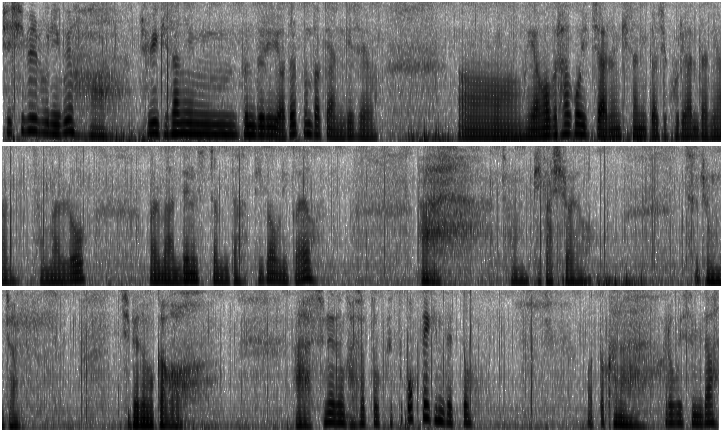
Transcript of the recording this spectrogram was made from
11분이고요. 아, 주위 기사님 분들이 8분밖에 안 계세요. 어, 영업을 하고 있지 않은 기사님까지 고려한다면 정말로 얼마 안 되는 숫자입니다. 비가 오니까요. 아, 저는 비가 싫어요. 수중전. 집에도 못 가고. 아, 순회동 가서 또, 그 꼭대기인데 또. 어떡하나. 그러고 있습니다.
